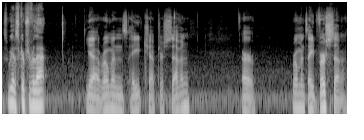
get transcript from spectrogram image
So we got a scripture for that. Yeah, Romans 8, chapter 7, or Romans 8, verse 7.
